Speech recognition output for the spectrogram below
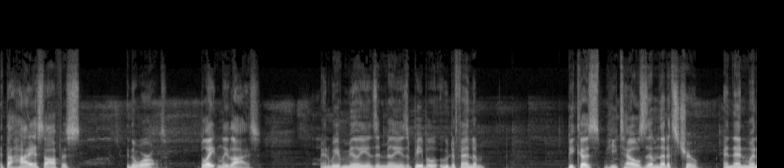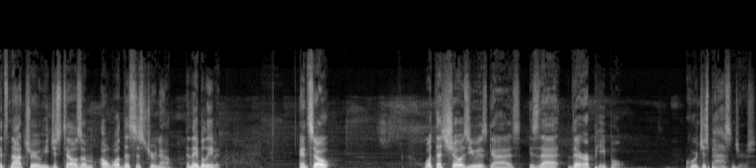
at the highest office in the world, blatantly lies. And we have millions and millions of people who defend him because he tells them that it's true. And then when it's not true, he just tells them, oh, well, this is true now. And they believe it. And so, what that shows you is, guys, is that there are people who are just passengers.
